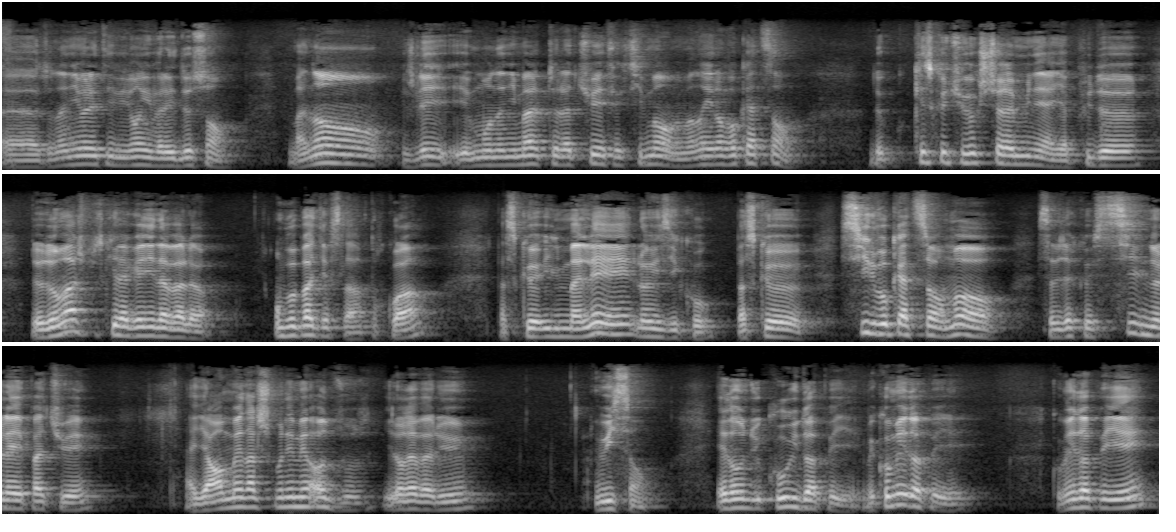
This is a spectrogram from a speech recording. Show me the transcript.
euh, ton animal était vivant, il valait 200. Maintenant, je mon animal te l'a tué, effectivement, mais maintenant il en vaut 400. Qu'est-ce que tu veux que je te rémunère? Il n'y a plus de, de dommage puisqu'il a gagné la valeur. On ne peut pas dire cela. Pourquoi? Parce qu'il m'allait loïsico. Parce que s'il vaut 400 morts, ça veut dire que s'il ne l'avait pas tué, il aurait valu 800. Et donc du coup, il doit payer. Mais combien il doit payer? Combien il doit payer?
